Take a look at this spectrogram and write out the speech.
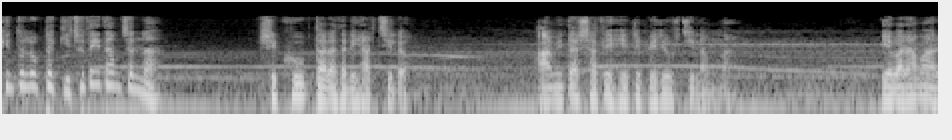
কিন্তু লোকটা কিছুতেই থামছেন না। সে খুব তাড়াতাড়ি হাঁটছিল। আমি তার সাথে হেঁটে পেরে উঠছিলাম না। এবার আমার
